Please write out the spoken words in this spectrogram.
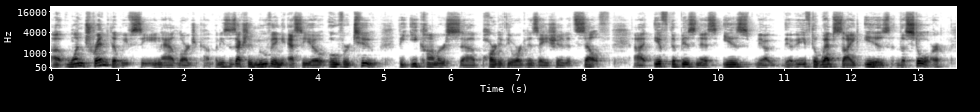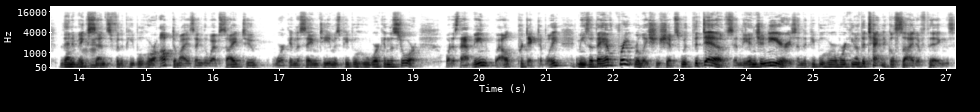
Uh, one trend that we've seen at larger companies is actually moving SEO over to the e-commerce uh, part of the organization itself. Uh, if the business is, you know, if the website is the store, then it makes mm-hmm. sense for the people who are optimizing the website to work in the same team as people who work in the store. What does that mean? Well, predictably, it means that they have great relationships with the devs and the engineers and the people who are working on the technical side of things.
